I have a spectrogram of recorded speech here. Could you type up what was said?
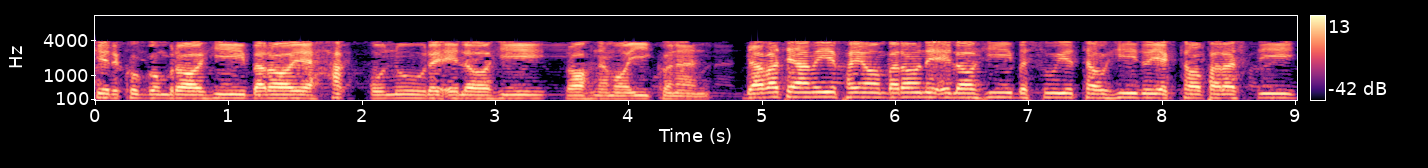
شرک و گمراهی برای حق و نور الهی راهنمایی کنند. دعوت همه پیامبران الهی به سوی توحید و یکتاپرستی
